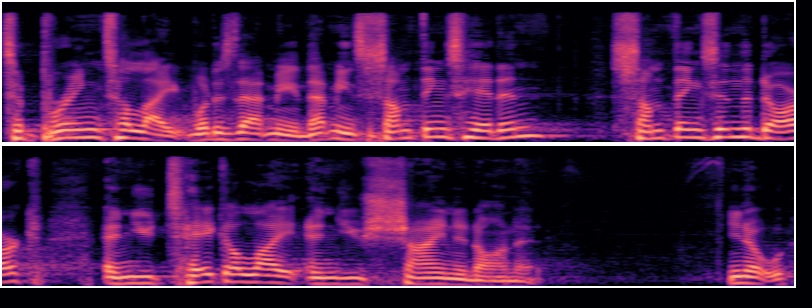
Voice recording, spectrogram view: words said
To bring to light, what does that mean? That means something's hidden, something's in the dark, and you take a light and you shine it on it. You know,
